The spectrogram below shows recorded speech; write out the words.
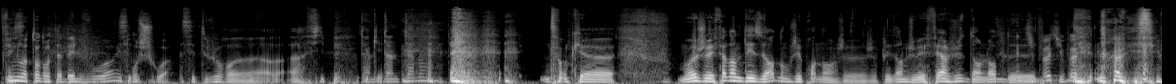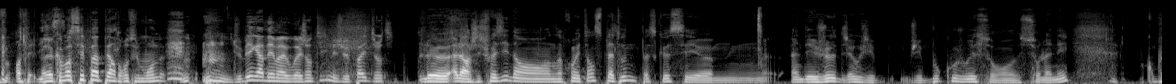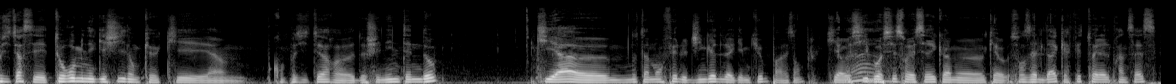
Fais-nous entendre ta belle voix et ton choix. C'est toujours euh, à FIP. Tan, Ok. tan, tan. Donc, euh, moi, je vais faire dans le désordre. Donc, je vais prendre. Non, je, je plaisante. Je vais faire juste dans l'ordre de. Tu peux, tu peux. non, mais c'est bordélique. Euh, commencez pas à perdre tout le monde. je vais bien garder ma voix gentille, mais je vais pas être gentil. Le, alors j'ai choisi dans un premier temps Splatoon parce que c'est euh, un des jeux déjà où j'ai beaucoup joué sur sur l'année. Le compositeur c'est Toru Minegishi donc euh, qui est un compositeur euh, de chez Nintendo qui a euh, notamment fait le jingle de la GameCube par exemple, qui a aussi Ah. bossé sur les séries comme euh, sur Zelda, qui a fait Twilight Princess.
